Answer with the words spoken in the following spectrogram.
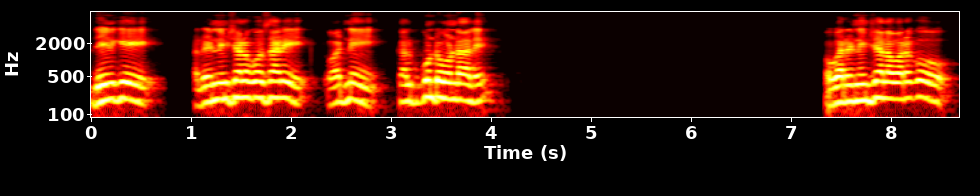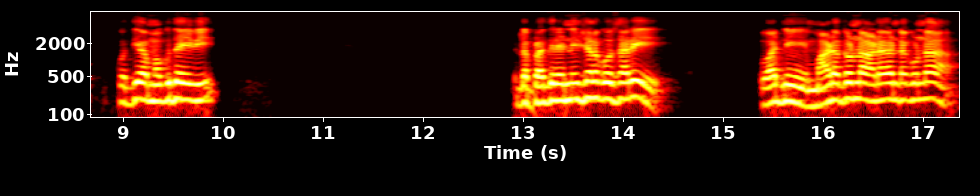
దీనికి రెండు నిమిషాలకు ఒకసారి వాటిని కలుపుకుంటూ ఉండాలి. ఒక రెండు నిమిషాల వరకు కొద్దిగా మగ్గుతాయి ఇవి. ఇట్లా ప్రతి రెండు నిమిషాలకు ఒకసారి వాటిని మాడకుండా అడగంటకుండా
